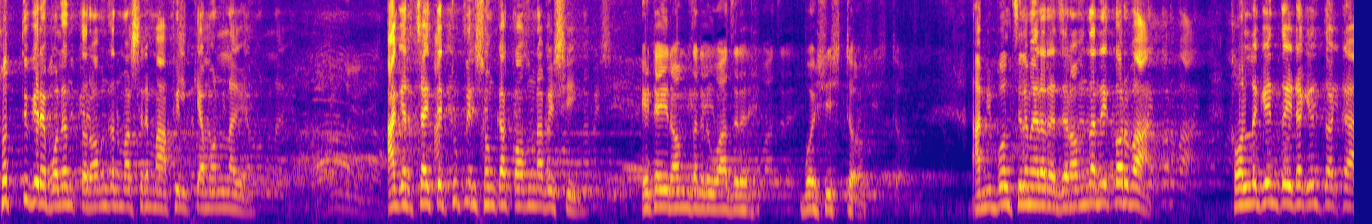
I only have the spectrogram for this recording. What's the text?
সত্যি করে বলেন তো রমজান মাসের মাহফিল কেমন লাগে? আগের চাইতে টুপির সংখ্যা কম না বেশি? এটাই রমজানের ওয়াজের বৈশিষ্ট্য। আমি বলছিলাম, এরা যে রমজানে করবা। করলে কিন্তু এটা কিন্তু একটা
